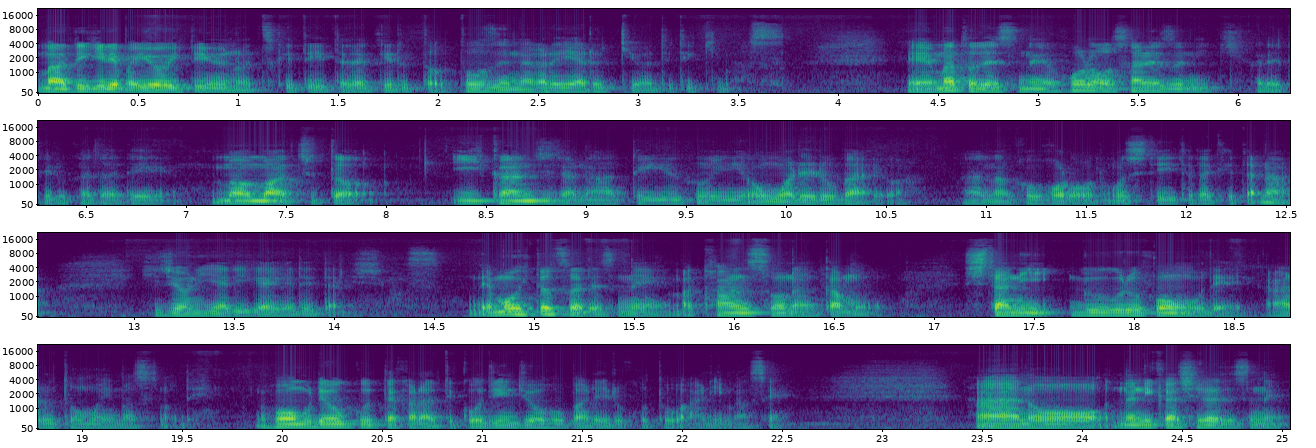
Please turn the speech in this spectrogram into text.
まあ、できれば良いというのをつけていただけると、当然ながらやる気は出てきます。えーまたですね、フォローされずに聞かれてる方で、まあまあ、ちょっといい感じだなというふうに思われる場合は、あなんかフォローをしていただけたら、非常にやりがいが出たりします。で、もう一つはですね、まあ、感想なんかも、下に Google フォームであると思いますので、フォームで送ったからって個人情報バレることはありません。あの、何かしらですね、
